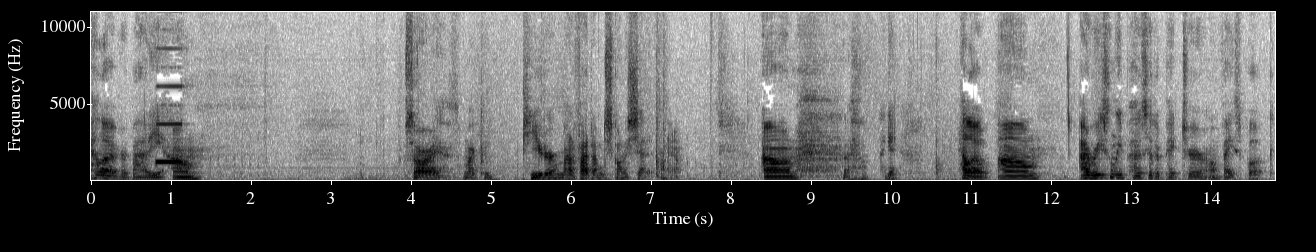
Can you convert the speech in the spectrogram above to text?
Hello everybody, um, sorry, my computer, matter of fact, I'm just gonna shut it for now. Um, again, hello, um, I recently posted a picture on Facebook,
